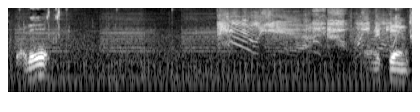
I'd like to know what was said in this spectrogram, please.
Is that it? I can't.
